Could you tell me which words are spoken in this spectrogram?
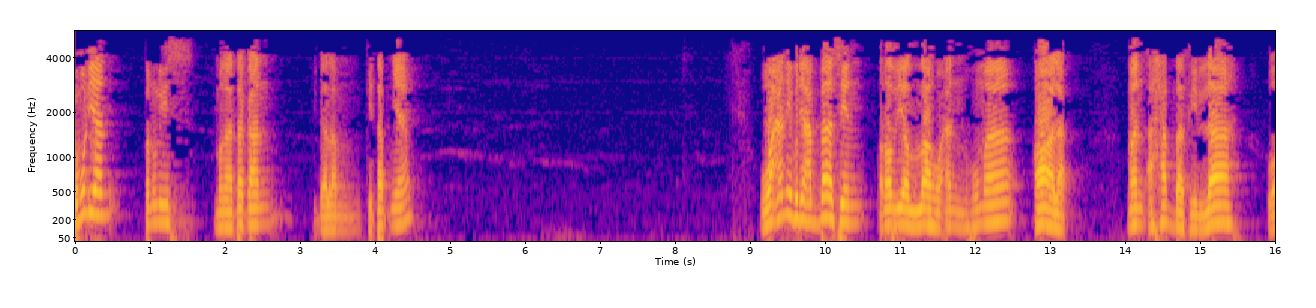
Kemudian penulis mengatakan di dalam kitabnya Wa an Ibnu Abbas radhiyallahu anhuma qala Man ahabba fillah wa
